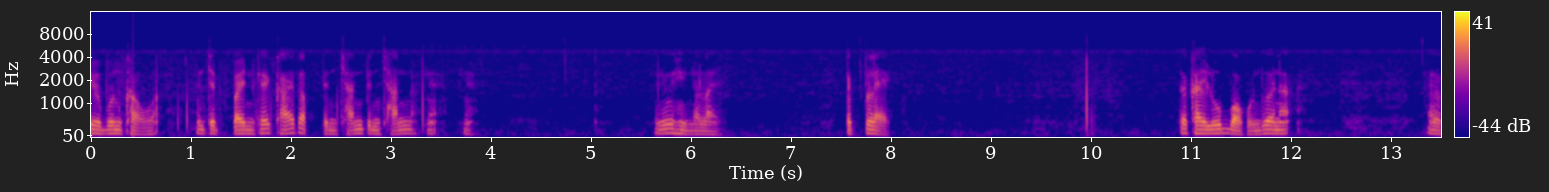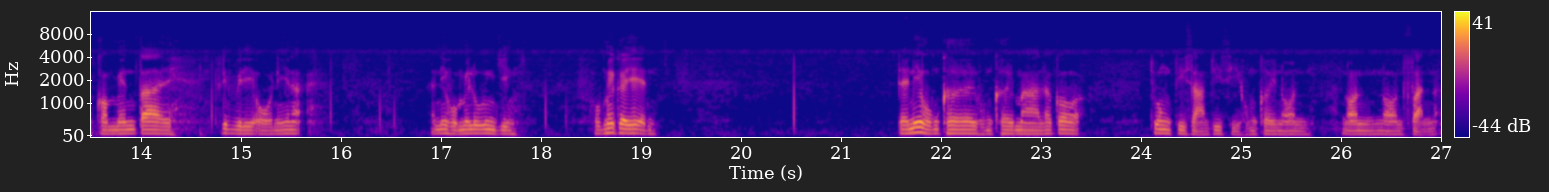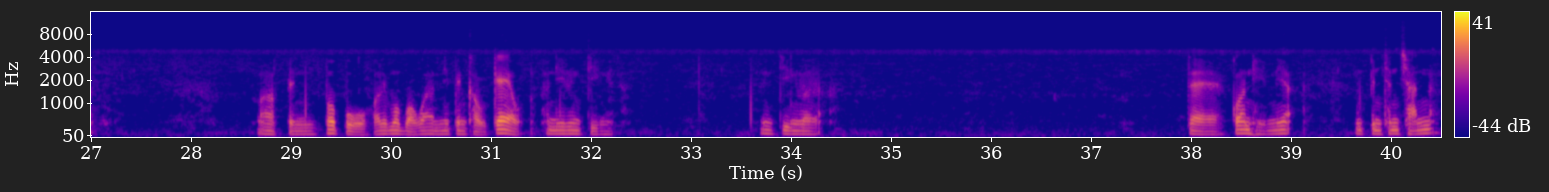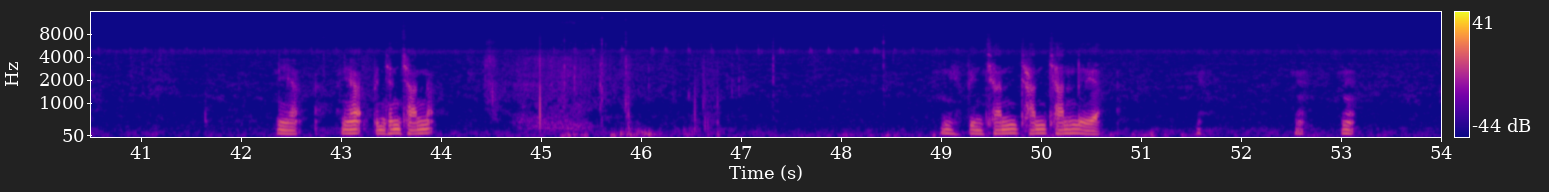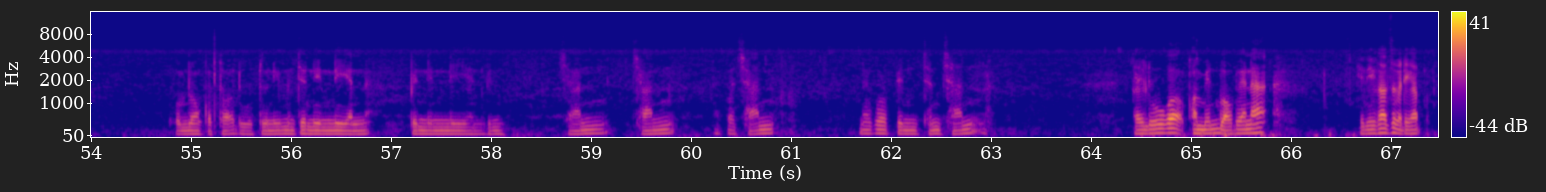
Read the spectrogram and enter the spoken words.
จอบนเขาอะ มันจะเป็นคล้ายๆ กับเป็นชั้นเป็นชั้นเนี่ยเนี่ยไม่รู้หินอะไรแปลกๆถ้าใครรู้บอกผมด้วยนะเออคอมเมนต์ใต้คลิปวิดีโอนี้นะอันนี้ผมไม่รู้จริงๆ ผมไม่เคยเห็น แต่นี่ผมเคยผมเคยมาแล้วก็ช่วงตีสามตีสี่ผมเคยนอนนอนนอนฝันอะ ว่าเป็นพ่อปู่เขาเลยมาบอกว่านี่เป็นเขาแก้ว อันนี้เรื่องจริงเรื่องจริงเลยแต่ก้อนหินเนี่ยมันเป็นชั้นๆนะเนี่ยเนี่ยเป็นชั้นๆนะนี่เป็นชั้นชั้นชั้นเลยอะเนี่ยเนี่ยผมลองกระเทาะดูตัวนี้มันจะเนียนๆนะเป็นเนียนๆเป็น ชั้นชั้นแล้วก็ชั้น แล้วก็เป็นชั้นชั้นใครรู้ก็คอมเมนต์บอกด้วยนะทีนี้ครับสวัสดีครับ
